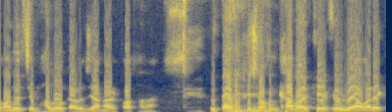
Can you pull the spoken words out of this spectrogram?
আমাদের চেয়ে ভালো কারও জানার কথা না। তো তাদের যখন খাবার খেয়ে ফেলবে, আমার এক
